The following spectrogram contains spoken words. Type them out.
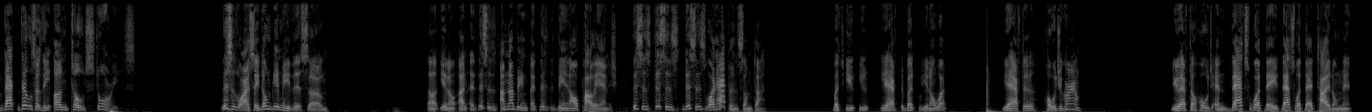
that. Those are the untold stories. This is why I say, don't give me this. Um, uh, you know, I'm. This is. I'm not being. This is being all Pollyannish. This is. This is. This is what happens sometimes. But you. You. You have to. But you know what? You have to hold your ground. You have to hold, and that's what they. That's what that title meant.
